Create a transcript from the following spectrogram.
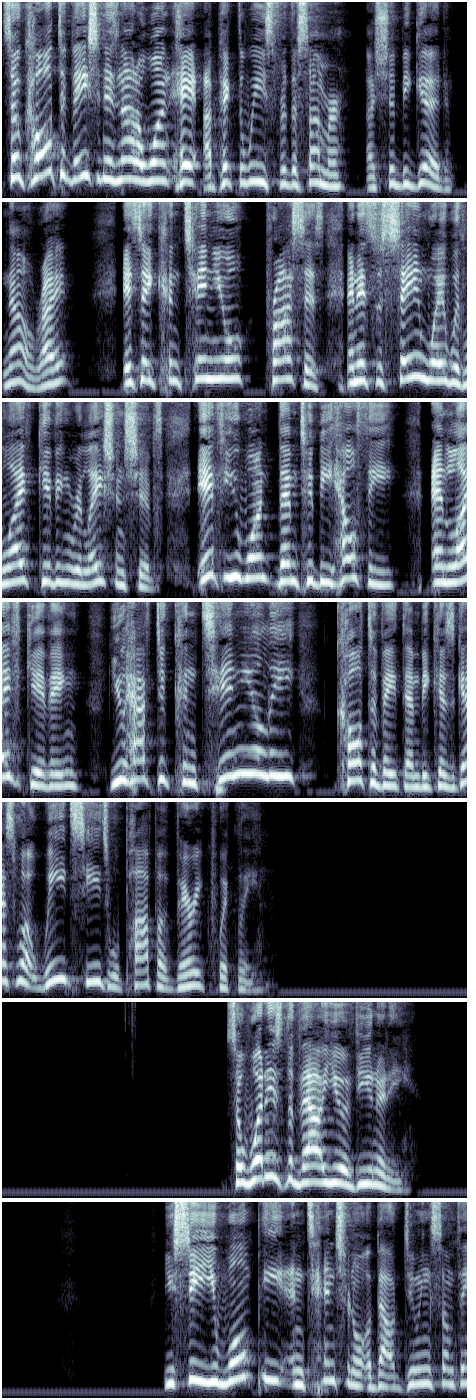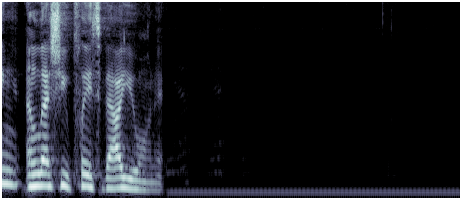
So, cultivation is not a one, hey, I picked the weeds for the summer. I should be good. No, right? It's a continual process. And it's the same way with life giving relationships. If you want them to be healthy and life giving, you have to continually cultivate them because guess what? Weed seeds will pop up very quickly. So, what is the value of unity? You see, you won't be intentional about doing something unless you place value on it.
